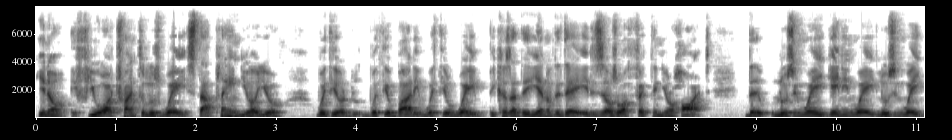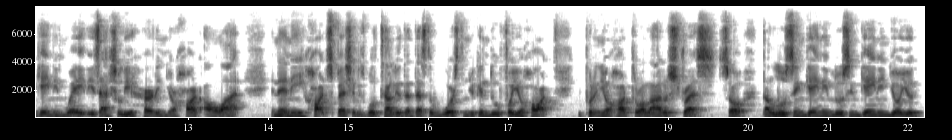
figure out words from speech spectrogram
You know if you are trying to lose weight stop playing yo-yo with your with your body with your weight because at the end of the day it is also affecting your heart. The losing weight gaining weight losing weight gaining weight is actually hurting your heart a lot. And any heart specialist will tell you that that's the worst thing you can do for your heart. You're putting your heart through a lot of stress. So the losing gaining losing gaining yo-yo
